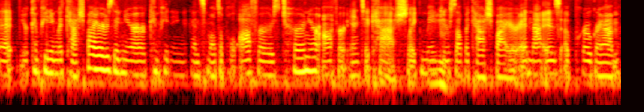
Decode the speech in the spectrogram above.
that you're competing with cash buyers and you're competing against multiple offers, turn your offer into cash. Like make yourself a cash buyer. And that is a program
